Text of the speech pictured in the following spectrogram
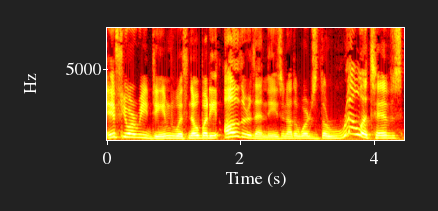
If you are redeemed with nobody other than these, in other words, the relatives,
